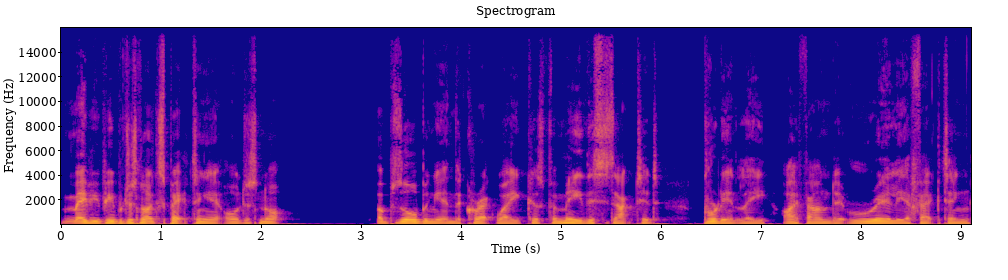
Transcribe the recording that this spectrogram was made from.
maybe people just not expecting it or just not absorbing it in the correct way. Because for me, this is acted brilliantly. I found it really affecting.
